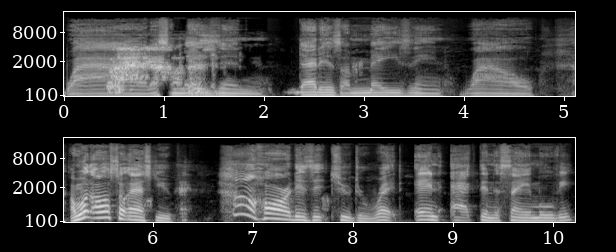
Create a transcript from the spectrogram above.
Wow, that's amazing. that is amazing. Wow. I want to also ask you, how hard is it to direct and act in the same movie?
